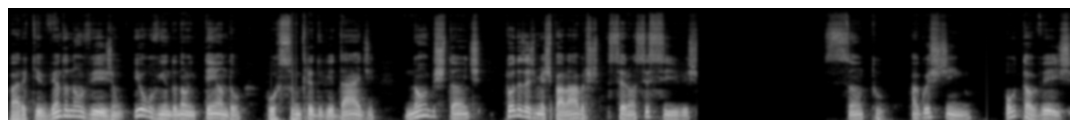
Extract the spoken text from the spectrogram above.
para que vendo não vejam e ouvindo não entendam por sua incredulidade, não obstante, todas as minhas palavras serão acessíveis. Santo Agostinho. Ou talvez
